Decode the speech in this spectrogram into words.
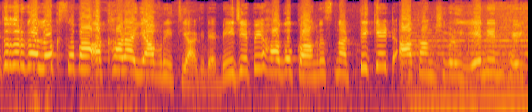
ಚಿತ್ರದುರ್ಗ ಲೋಕಸಭಾ ಅಖಾಡ ಯಾವ ರೀತಿಯಾಗಿದೆ? ಬಿಜೆಪಿ ಹಾಗೂ ಕಾಂಗ್ರೆಸ್ನ ಟಿಕೆಟ್ ಆಕಾಂಕ್ಷಿಗಳು ಏನೇನು ಹೇಳ್ತಾರೆ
